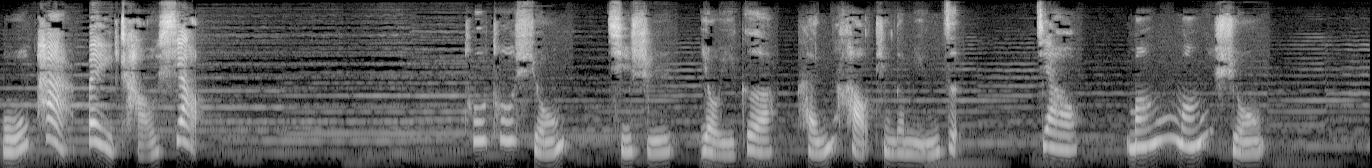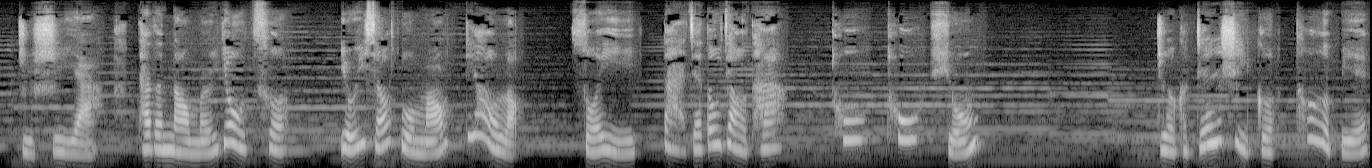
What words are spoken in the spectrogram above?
不怕被嘲笑。突突熊其实有一个很好听的名字，叫萌萌熊。只是呀，它的脑门右侧有一小撮毛掉了，所以大家都叫它突突熊。这可真是一个特别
